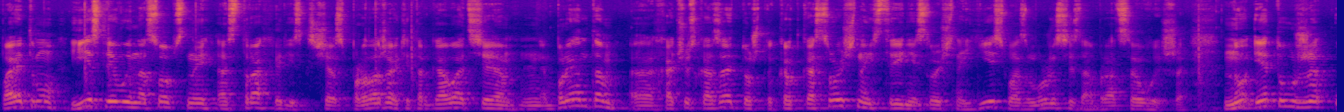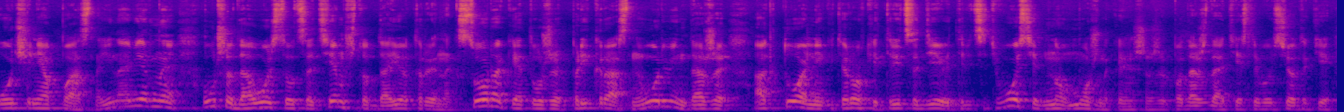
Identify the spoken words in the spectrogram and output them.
Поэтому, если вы на собственный э, страх и риск сейчас продолжаете торговать э, брендом, э, хочу сказать то, что краткосрочно и среднесрочно есть возможности забраться выше. Но это уже очень опасно. И, наверное, лучше довольствоваться тем, что дает рынок. 40 это уже прекрасный уровень, даже актуальные котировки 39-38, но можно, конечно же, подождать, если вы все-таки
